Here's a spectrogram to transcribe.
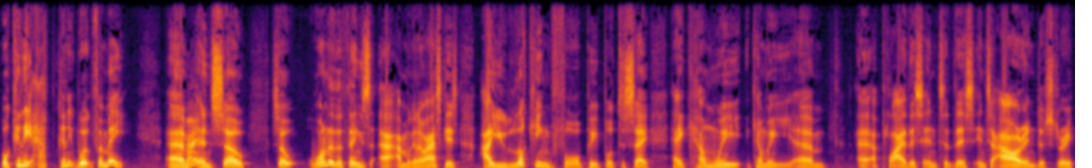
well can it hap- can it work for me um, right. and so so one of the things I'm going to ask is, are you looking for people to say, "Hey, can we can we um, uh, apply this into this into our industry,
